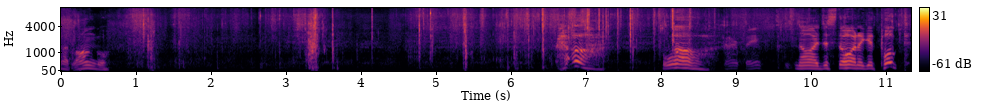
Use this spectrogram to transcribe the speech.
Not long ago. Oh, whoa. Sharp, eh? No, I just don't want to get poked.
